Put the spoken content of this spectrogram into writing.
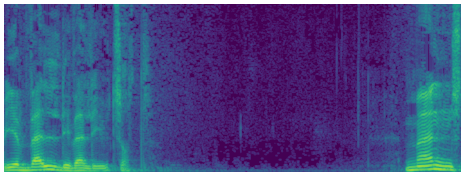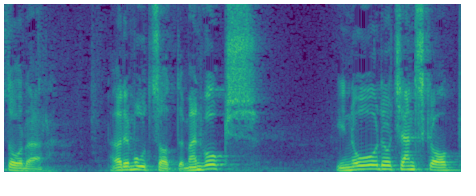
Vi er veldig, veldig utsatt. Men, står der, er det motsatte. Men voks i nåde og kjennskap.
